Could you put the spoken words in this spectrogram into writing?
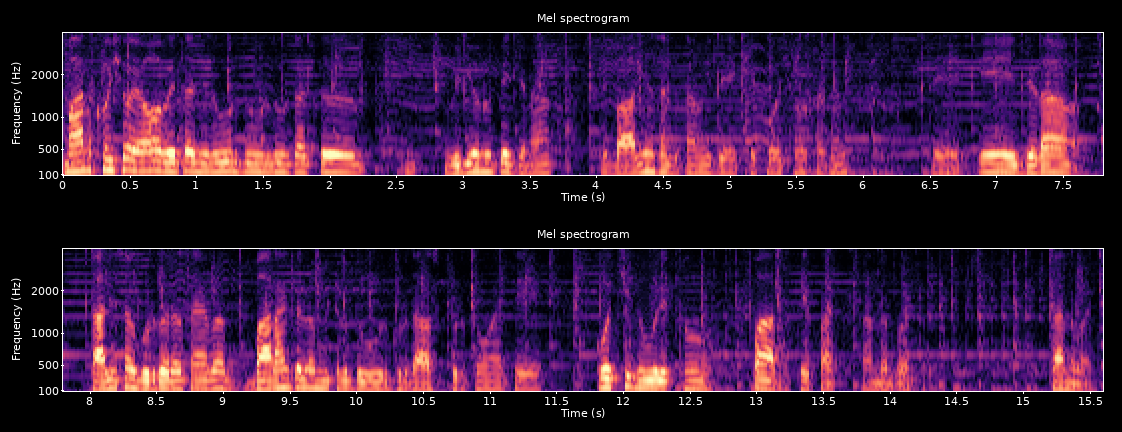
ਮਨ ਖੁਸ਼ ਹੋਇਆ ਹੋਵੇ ਤਾਂ ਜ਼ਰੂਰ ਦੂਰ ਦੂਰ ਤੱਕ ਵੀਡੀਓ ਨੂੰ ਭੇਜਣਾ ਤੇ ਬਾਹਰਲੀਆਂ ਸੰਗਤਾਂ ਵੀ ਦੇਖ ਕੇ ਖੁਸ਼ ਹੋ ਸਕਣ। ਤੇ ਇਹ ਜਿਹੜਾ ਟਾਲੀ ਸਾਹਿਬ ਗੁਰਦੁਆਰਾ ਸਾਹਿਬ ਆ 12 ਕਿਲੋਮੀਟਰ ਦੂਰ ਗੁਰਦਾਸਪੁਰ ਤੋਂ ਹੈ ਤੇ ਕੁਛ ਹੀ ਦੂਰ ਇੱਥੋਂ ਭਾਰਤ ਤੇ ਪਾਕਿਸਤਾਨ ਦਾ ਬਾਰਡਰ ਹੈ ਧੰਨਵਾਦ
